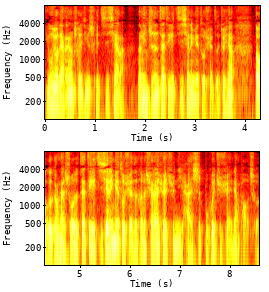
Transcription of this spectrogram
拥有两辆车已经是个极限了，那你只能在这个极限里面做选择。就像刀哥刚才说的，在这个极限里面做选择，可能选来选去，你还是不会去选一辆跑车。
